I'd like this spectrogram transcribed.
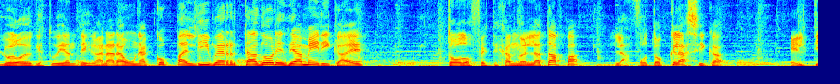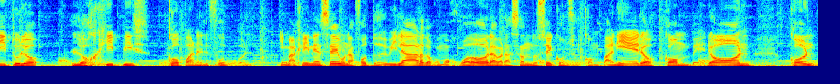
luego de que Estudiantes ganara una Copa Libertadores de América, ¿eh? Todos festejando en la tapa, la foto clásica, el título Los hippies copan el fútbol. Imagínense una foto de Bilardo como jugador abrazándose con sus compañeros, con Verón, con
